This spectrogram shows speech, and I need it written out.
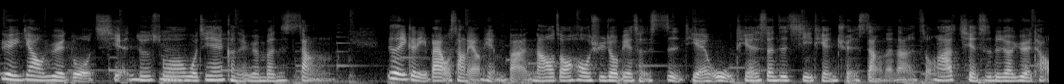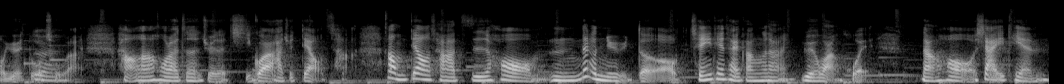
越要越多钱，就是说我今天可能原本上。这一个礼拜我上两天班，然后之后后续就变成四天、五天，甚至七天全上的那种，他钱是不是就越掏越多出来？好，他后后来真的觉得奇怪，他去调查。那我们调查之后，嗯，那个女的哦，前一天才刚跟他约完会，然后下一天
